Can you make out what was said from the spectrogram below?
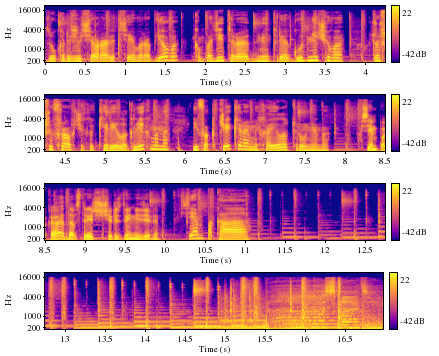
звукорежиссера Алексея Воробьева, композитора Дмитрия Гудничева, расшифровщика Кирилла Гликмана и фактчекера Михаила Трунина. Всем пока, до встречи через две недели. Всем пока! Господин,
